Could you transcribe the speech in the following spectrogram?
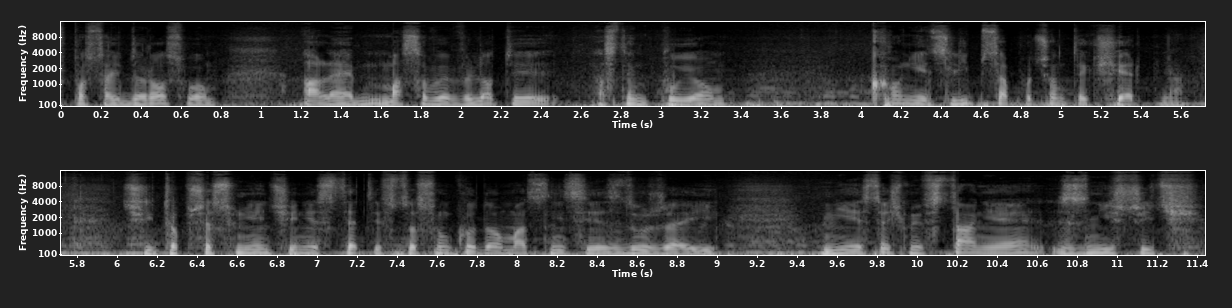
w postać dorosłą, ale masowe wyloty następują koniec lipca, początek sierpnia. Czyli to przesunięcie niestety w stosunku do omacnicy jest duże i nie jesteśmy w stanie zniszczyć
